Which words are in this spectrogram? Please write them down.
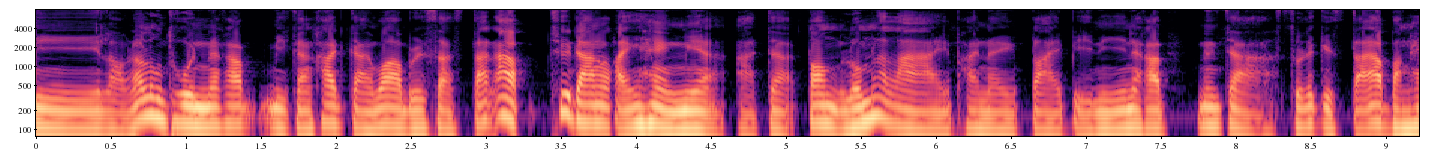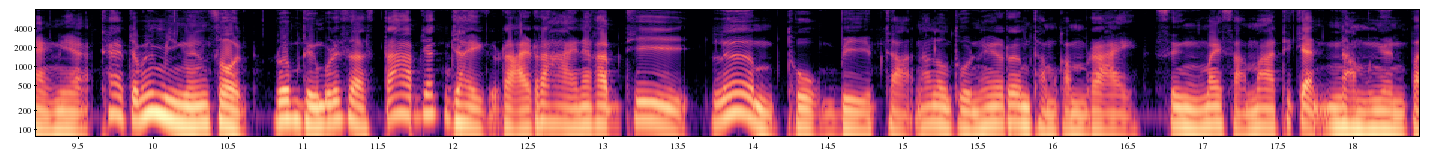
มีเหล่านักลงทุนนะครับ มีการคาดการณ์ว่าบริษัทสตาร์ทอัพชื่อดังหลายแห่งเนี่ย อาจจะต้องล้มละลายภายในปลายปีนี้นะครับ เนื่องจากธุรกิจสตาร์ทอัพบางแห่งเนี่ยแทบจะไม่มีเงินสด รวมถึงบริษัทสตาร์ทอัพยักษ์ใหญ่หลายรายนะครับที่เริ่มถูกบีบจากนักลงทุนให้เริ่มทำกำไร ซึ่งไม่สามารถที่จะนำเงินไป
